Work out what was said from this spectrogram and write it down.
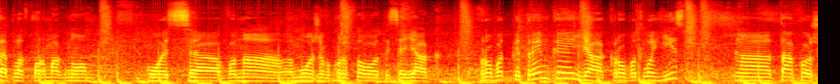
Це платформа GNOME. Ось е, вона може використовуватися як робот підтримки, як робот-логіст. Е, Також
